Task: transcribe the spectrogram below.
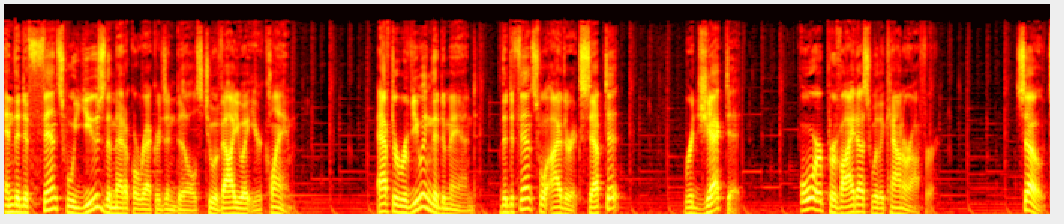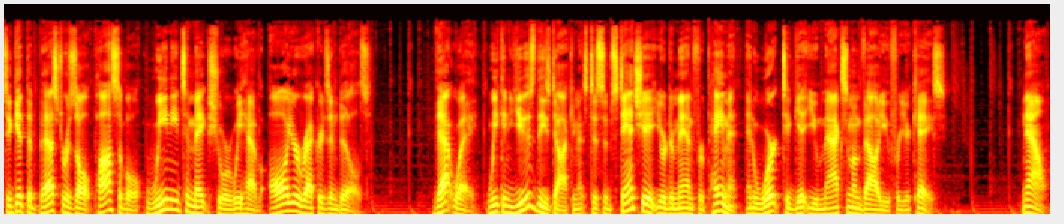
and the defense will use the medical records and bills to evaluate your claim. After reviewing the demand, the defense will either accept it, reject it, or provide us with a counteroffer. So, to get the best result possible, we need to make sure we have all your records and bills. That way, we can use these documents to substantiate your demand for payment and work to get you maximum value for your case. Now,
